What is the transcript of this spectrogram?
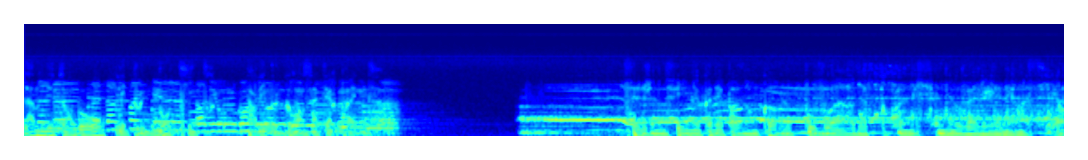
L'âme du tango, les plus beaux titres par les plus grands interprètes. Cette jeune fille ne connaît pas encore le pouvoir de crunch une nouvelle génération.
